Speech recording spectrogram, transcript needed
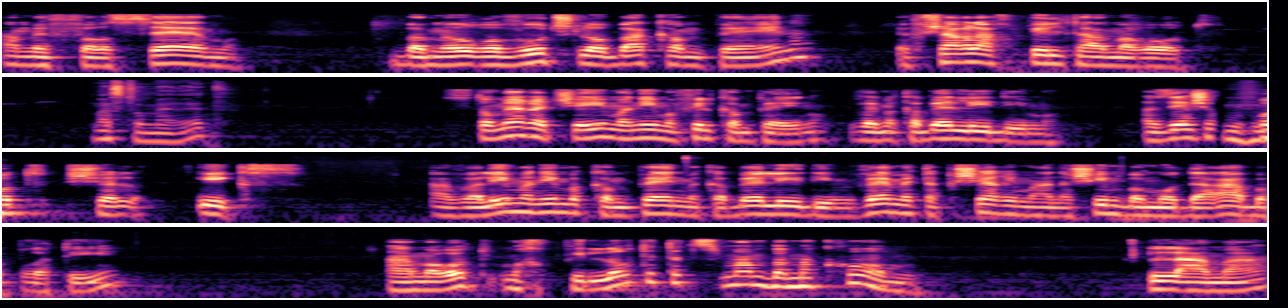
המפרסם במעורבות שלו בקמפיין, אפשר להכפיל את ההמרות. מה זאת אומרת? זאת אומרת שאם אני מפעיל קמפיין ומקבל לידים, אז יש המרות של X, אבל אם אני בקמפיין מקבל לידים ומתקשר עם האנשים במודעה בפרטי, ההמרות מכפילות את עצמם במקום. למה?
